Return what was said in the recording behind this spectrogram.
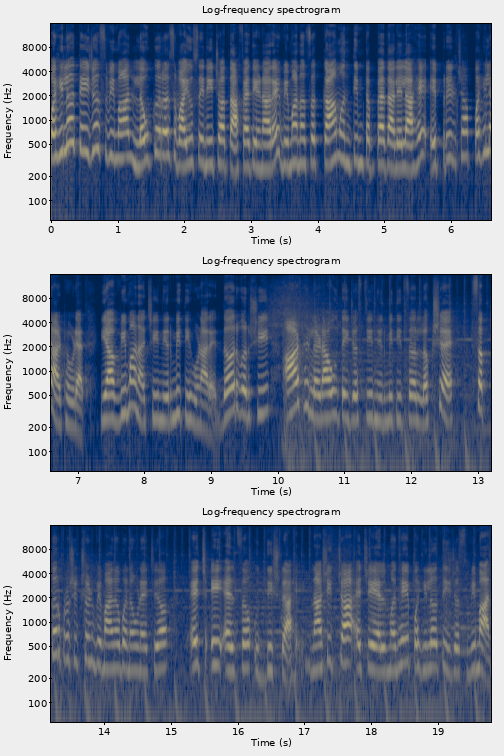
पहिलं तेजस विमान लवकरच वायुसेनेच्या ताफ्यात येणार आहे. विमानाचं काम अंतिम टप्प्यात आलेलं आहे. एप्रिलच्या पहिल्या आठवड्यात या विमानाची निर्मिती होणार आहे. दरवर्षी आठ लढाऊ तेजसची निर्मितीचं लक्ष आहे. सत्तर प्रशिक्षण विमानं बनवण्याचं एच ए एलचं उद्दिष्ट आहे. नाशिकच्या एच ए एलमध्ये पहिलं तेजस विमान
